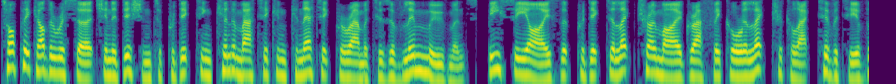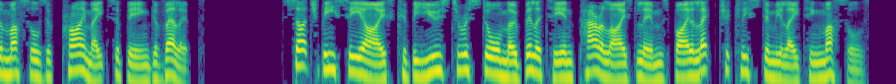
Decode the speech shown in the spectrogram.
Topic other research In addition to predicting kinematic and kinetic parameters of limb movements, BCIs that predict electromyographic or electrical activity of the muscles of primates are being developed. Such BCIs could be used to restore mobility in paralyzed limbs by electrically stimulating muscles.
